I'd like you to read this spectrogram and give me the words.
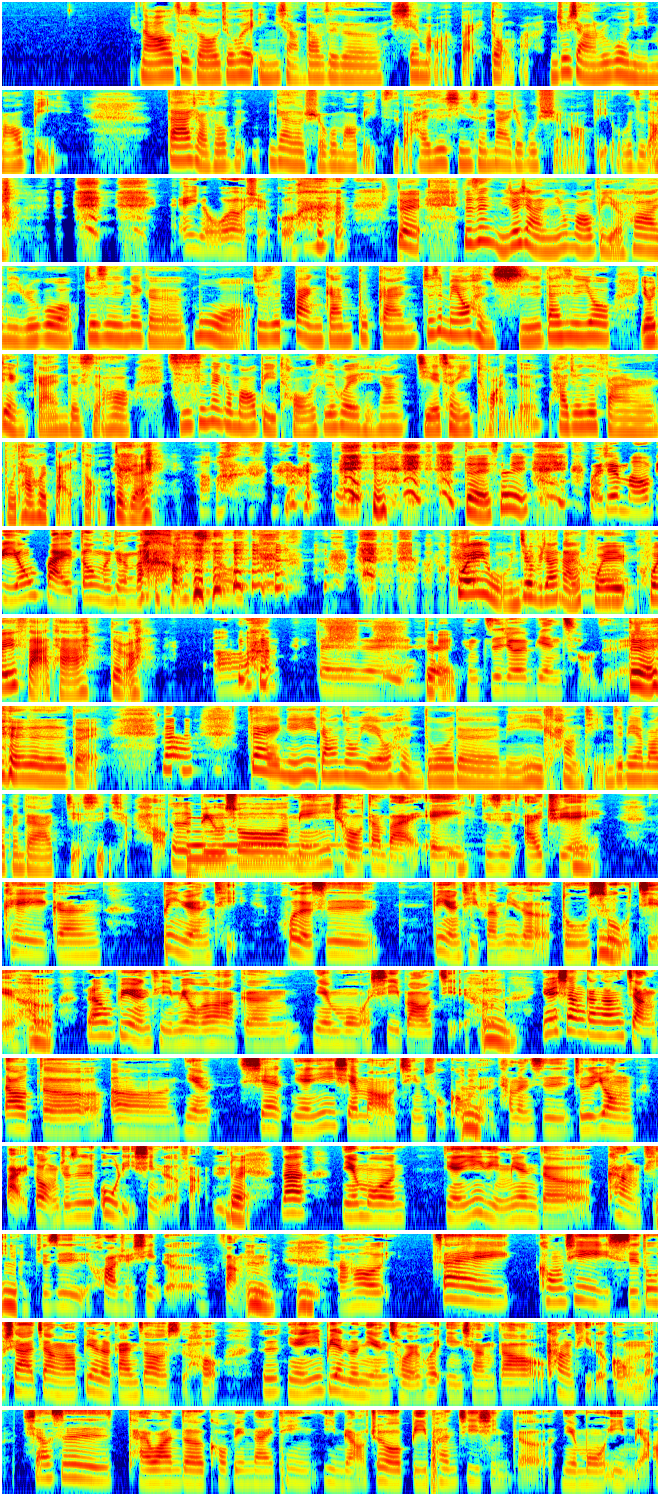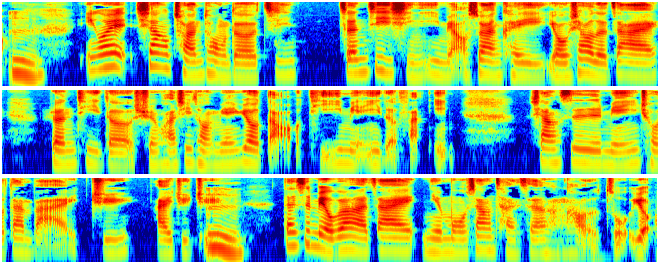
然后这时候就会影响到这个纤毛的摆动嘛。你就想，如果你毛笔。大家小时候不应该都学过毛笔字吧？还是新生代就不学毛笔？我不知道。哎，有我有学过。对，就是你就想你用毛笔的话，你如果就是那个墨就是半干不干，就是没有很湿，但是又有点干的时候，其实那个毛笔头是会很像结成一团的，它就是反而不太会摆动，对不对？好，对 对，所以我觉得毛笔用摆动，我觉得蛮好笑的。挥舞你就比较难挥挥洒它，对吧？哦，对对对对，很字就会变丑之类的。对 对对对对。那在免疫当中也有很多的免疫抗体，你这边要不要跟大家解释一下？好，就是比如说免疫球蛋白 A，、嗯、就是 IgA，、嗯、可以跟病原体或者是。病原体分泌的毒素结合，嗯嗯、让病原体没有办法跟黏膜细胞结合。嗯、因为像刚刚讲到的，呃，黏纤黏液纤毛清除功能，他、嗯、们是就是用摆动，就是物理性的防御。对，那黏膜黏液里面的抗体就是化学性的防御。嗯嗯、然后在空气湿度下降，然后变得干燥的时候，就是黏液变得粘稠，也会影响到抗体的功能。像是台湾的 COVID-19 疫苗就有鼻喷剂型的黏膜疫苗。嗯，因为像传统的针针剂型疫苗，虽然可以有效的在人体的循环系统里面诱导体液免疫的反应，像是免疫球蛋白 G IgG，嗯，但是没有办法在黏膜上产生很好的作用。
